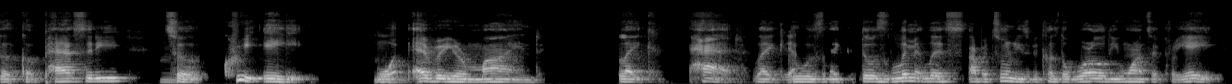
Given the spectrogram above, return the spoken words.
the capacity to create. Whatever your mind like had. Like Yeah. it was like there was limitless opportunities because the world you wanted to create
